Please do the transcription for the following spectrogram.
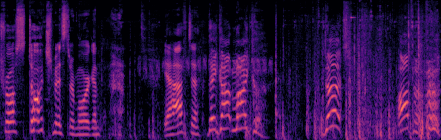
Trust Dutch, Mr. Morgan. You have to. They got Micah! Dutch! Arthur!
